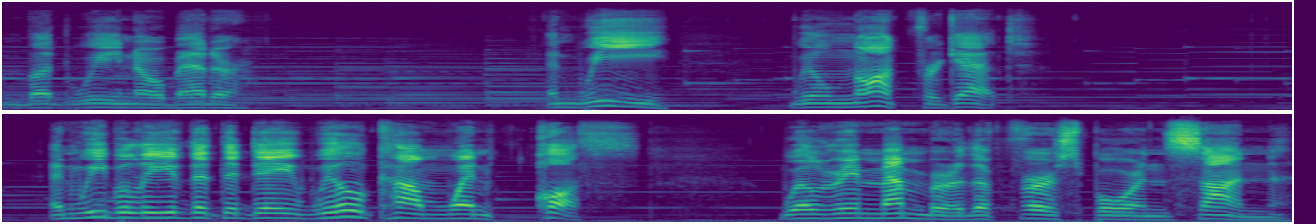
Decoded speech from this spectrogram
But we know better. And we will not forget and we believe that the day will come when Koth will remember the firstborn son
